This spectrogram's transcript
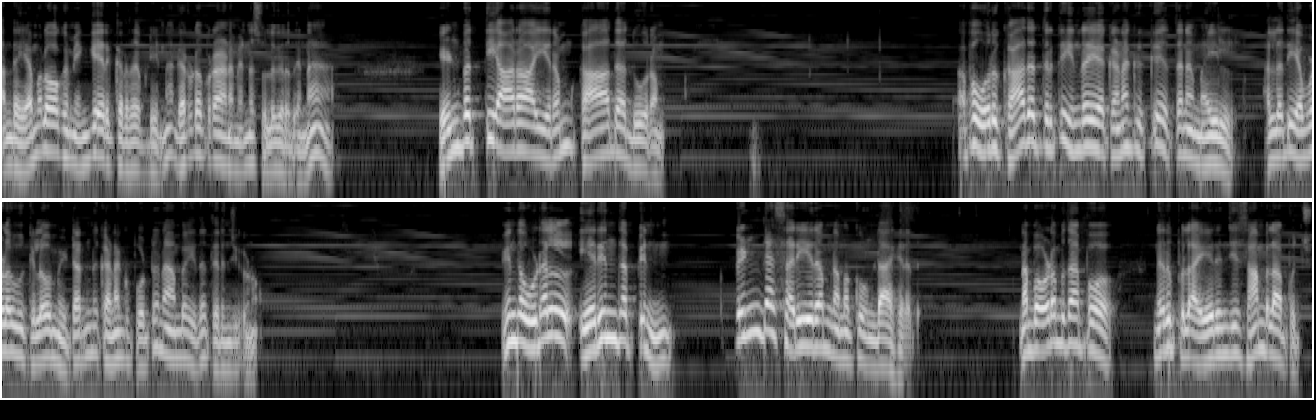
அந்த யமலோகம் எங்கே இருக்கிறது அப்படின்னா கருட புராணம் என்ன சொல்லுகிறதுன்னா எண்பத்தி ஆறாயிரம் காத தூரம். அப்போ ஒரு காதத்திற்கு இன்றைய கணக்குக்கு எத்தனை மைல் அல்லது எவ்வளவு கிலோமீட்டர்னு கணக்கு போட்டு நாம் இதை தெரிஞ்சுக்கணும். இந்த உடல் எரிந்த பின் பிண்ட சரீரம் நமக்கு உண்டாகிறது. நம்ம உடம்பு தான் இப்போது நெருப்பில் எரிஞ்சு சாம்பலாக போச்சு.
